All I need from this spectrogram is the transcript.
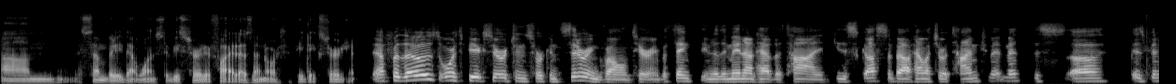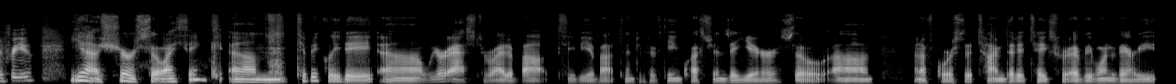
um, somebody that wants to be certified as an orthopedic surgeon. Now, for those orthopedic surgeons who are considering volunteering but think you know they may not have the time, can you discuss about how much of a time commitment this uh, has been for you? Yeah, sure. So I think um, typically they uh, we are asked to write about maybe about ten to fifteen questions a year. So um, and of course the time that it takes for everyone vary.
